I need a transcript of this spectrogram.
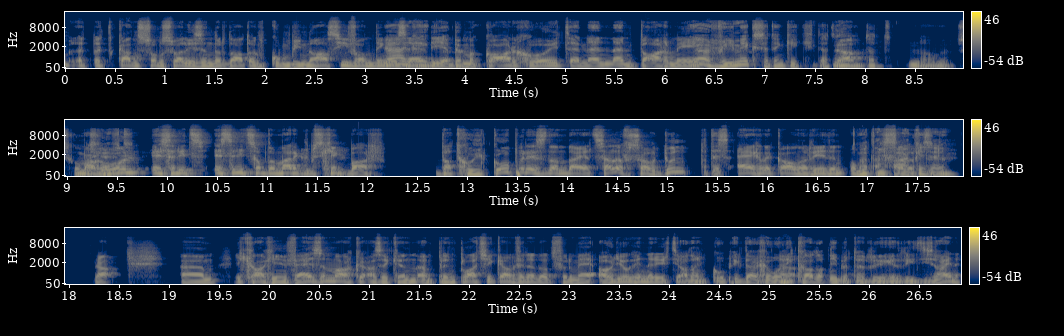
het, het kan soms wel eens inderdaad een combinatie van dingen Ja, zijn die je bij elkaar gooit en, en, en daarmee... Ja, remixen, denk ik. Dat, Ja. dat nou, maar gewoon, is er, iets, is er iets op de markt beschikbaar dat goedkoper is dan dat je het zelf zou doen? Dat is eigenlijk al een reden om Wat het niet zelf te hè. doen. Ja. Ehm, ik ga geen vijzen maken. Als ik een, een printplaatje kan vinden dat voor mij audio genereert, ja, dan koop ik dat gewoon. Ja. Ik ga dat niet beter redesignen.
